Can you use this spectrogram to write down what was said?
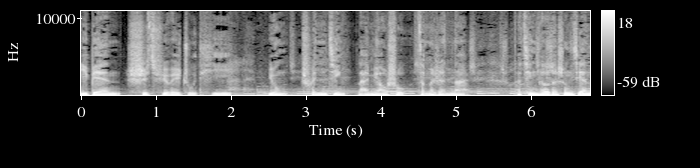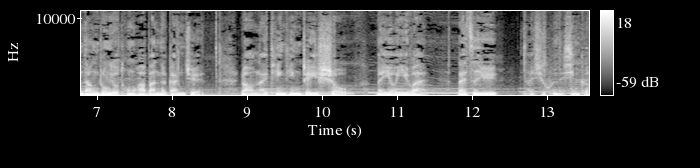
以便失去为主题，用纯净来描述怎么忍耐。他清透的声线当中有童话般的感觉，让我们来听听这一首《没有意外》，来自于蔡徐坤的新歌。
